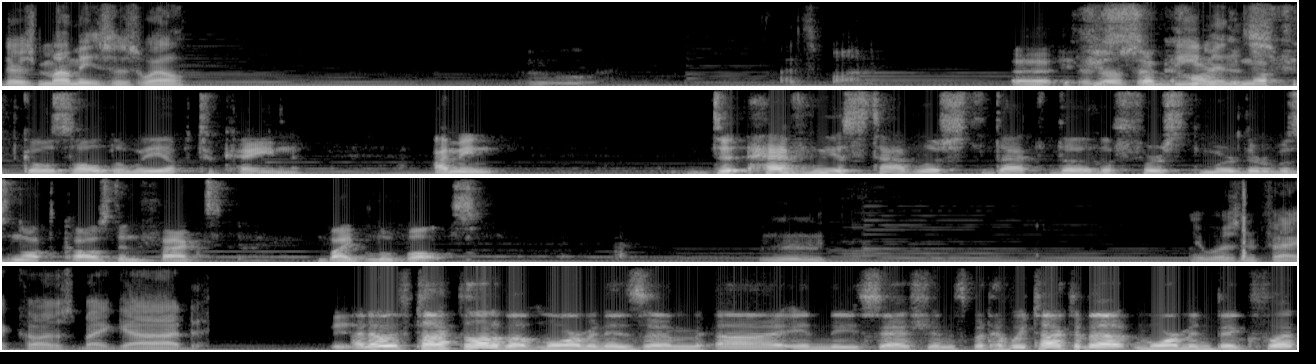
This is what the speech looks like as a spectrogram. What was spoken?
There's mummies as well. Uh, if There's you also suck hard enough, it goes all the way up to Cain. I mean, di have we established that the, the first murder was not caused, in fact, by blue balls? Mm. It was in fact caused by God. I know we've talked a lot about Mormonism uh, in these sessions, but have we talked about Mormon Bigfoot?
